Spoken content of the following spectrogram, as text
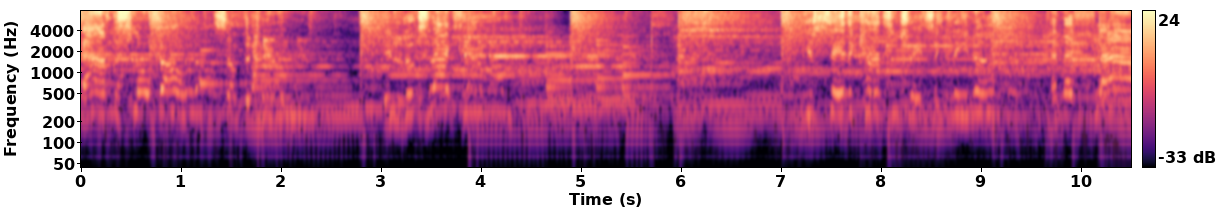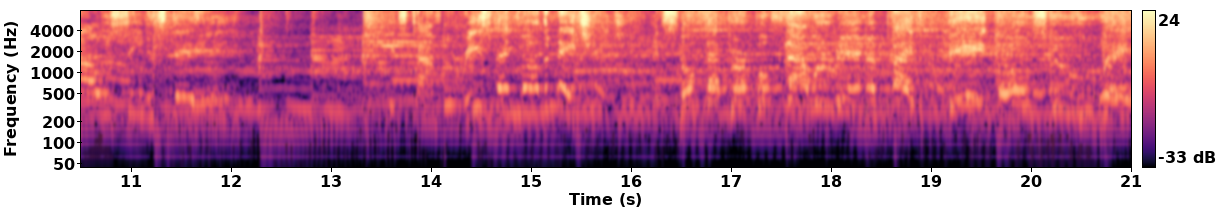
time to smoke on something new. It looks like you. You say the concentrates are cleaner, and that flower's seen its day. It's time to respect Mother Nature and smoke that purple flower in a pipe the old school way.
